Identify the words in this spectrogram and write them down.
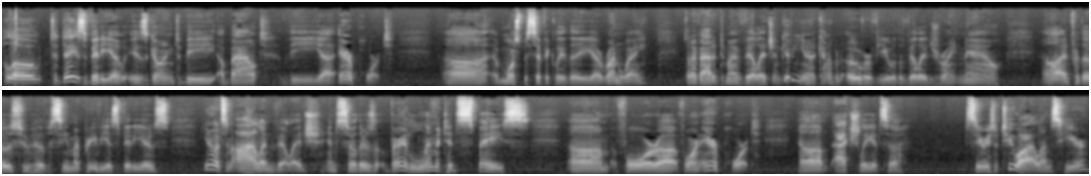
Hello, today's video is going to be about the uh, airport, uh, more specifically the uh, runway that I've added to my village. I'm giving you a, kind of an overview of the village right now, uh, and for those who have seen my previous videos, you know it's an island village, and so there's very limited space um, for, uh, for an airport. Uh, actually, it's a series of two islands here,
